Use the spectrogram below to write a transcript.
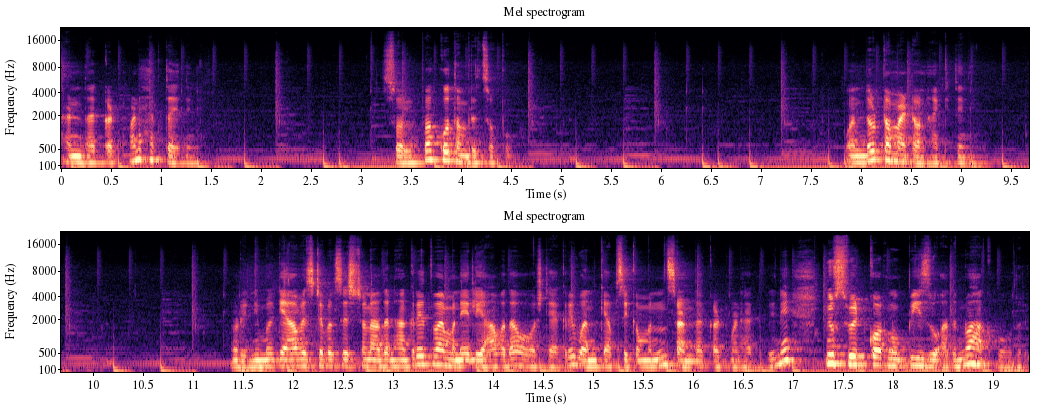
ಸಣ್ಣದಾಗಿ ಕಟ್ ಮಾಡಿ ಹಾಕ್ತಾ ಇದ್ದೀನಿ. ಸ್ವಲ್ಪ ಕೊತ್ತಂಬರಿ ಸೊಪ್ಪು. ಒಂದು ಟೊಮ್ಯಾಟೋನ ಹಾಕಿದ್ದೀನಿ. ನೋಡಿ, ನಿಮಗೆ ಯಾವ ವೆಜಿಟೇಬಲ್ಸ್ ಇಷ್ಟನೋ ಅದನ್ನು ಹಾಕ್ರಿ, ಅಥವಾ ಮನೆಯಲ್ಲಿ ಯಾವ್ದಾವ ಅಷ್ಟೇ ಹಾಕ್ರಿ. ಒಂದು ಕ್ಯಾಪ್ಸಿಕಮನ್ನು ಸಣ್ಣದಾಗಿ ಕಟ್ ಮಾಡಿ ಹಾಕಿದ್ದೀನಿ ನೀವು ಸ್ವೀಟ್ ಕಾರ್ನು ಪೀಸು ಅದನ್ನು ಹಾಕ್ಬೋದು ರೀ.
